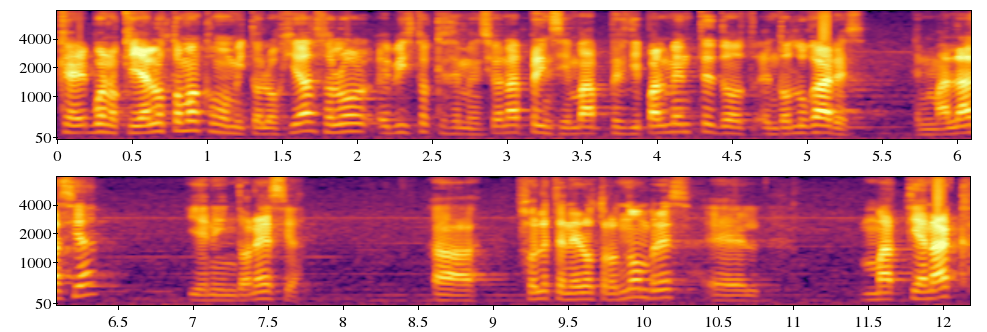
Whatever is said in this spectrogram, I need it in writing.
que bueno, que ya lo toman como mitología, solo he visto que se menciona principal- principalmente en dos lugares, en Malasia y en Indonesia. Ah, suele tener otros nombres, el Matianak,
